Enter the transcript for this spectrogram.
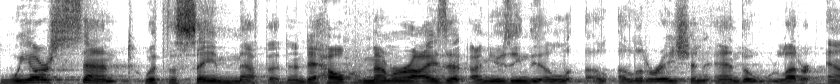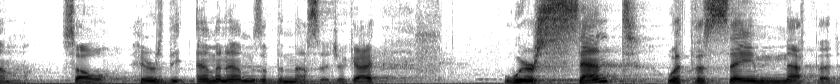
we are sent with the same method. And to help memorize it, I'm using the alliteration and the letter M. So here's the M and M's of the message, okay? We're sent with the same method.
